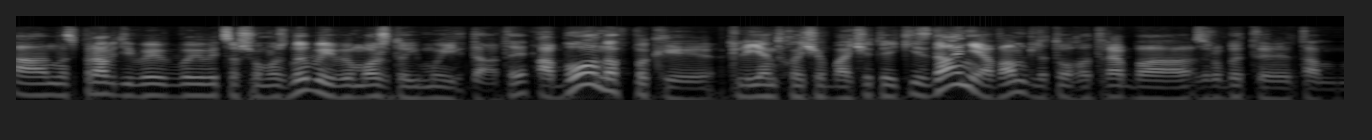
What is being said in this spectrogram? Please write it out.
а насправді виявиться, що можливо, і ви можете йому їх дати. Або навпаки, клієнт хоче бачити якісь дані, а вам для того треба зробити там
